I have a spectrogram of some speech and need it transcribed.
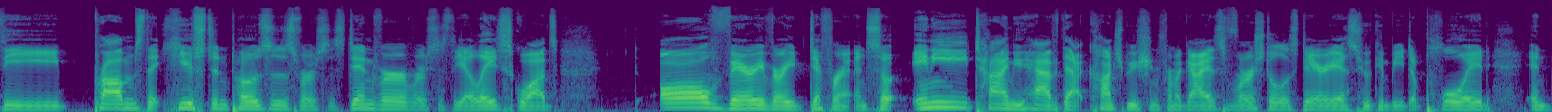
the problems that Houston poses versus Denver versus the LA squads, all very, very different. And so, anytime you have that contribution from a guy as versatile as Darius, who can be deployed in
